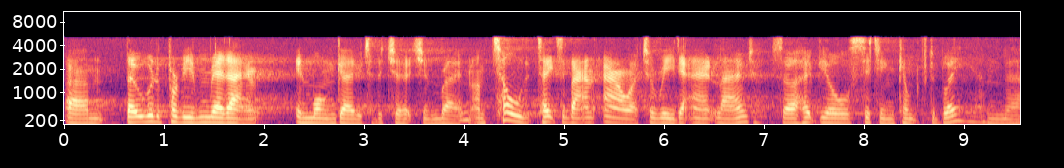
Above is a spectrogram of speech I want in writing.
Um, though it would have probably been read out in one go to the church in Rome. I'm told it takes about an hour to read it out loud, so I hope you're all sitting comfortably, and uh,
